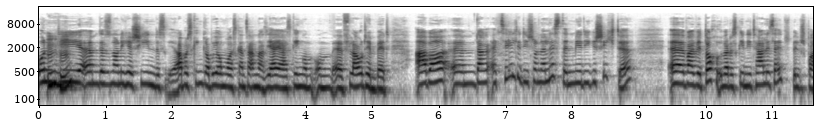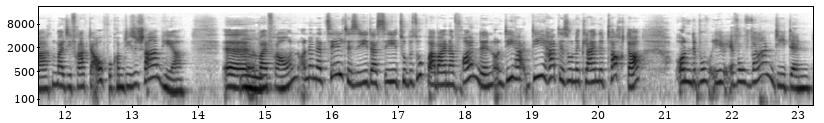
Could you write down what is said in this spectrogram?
Und die, ähm, das ist noch nicht erschienen, das, aber es ging, glaube ich, um was ganz anderes. Ja, ja, es ging um, um äh, Flaute im Bett. Aber ähm, da erzählte die Journalistin mir die Geschichte, äh, weil wir doch über das genitale Selbstbild sprachen, weil sie fragte auch, wo kommt diese Scham her? äh, bei Frauen. Und dann erzählte sie, dass sie zu Besuch war bei einer Freundin und die, die hatte so eine kleine Tochter. Und wo, wo waren die denn?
